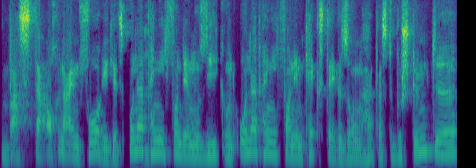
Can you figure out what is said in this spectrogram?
was da auch in einem vorgeht. Jetzt unabhängig von der Musik und unabhängig von dem Text, der gesungen hat, dass du bestimmte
